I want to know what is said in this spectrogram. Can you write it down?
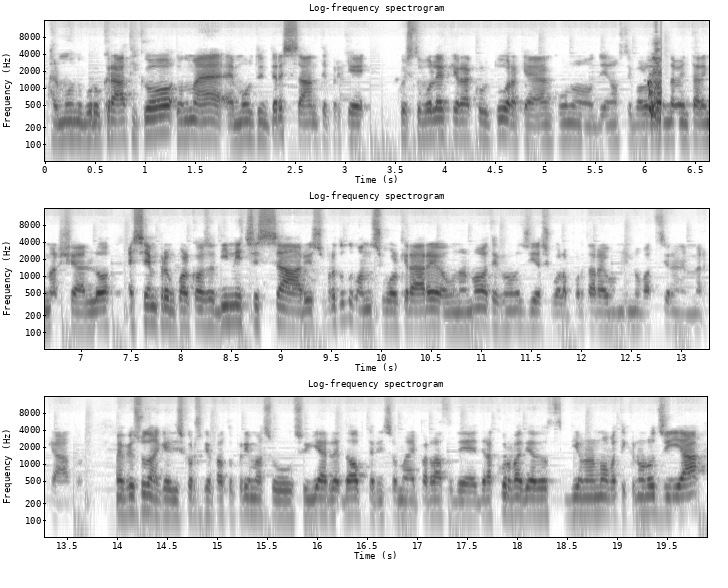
al mondo burocratico. Secondo me è molto interessante perché questo voler creare cultura, che è anche uno dei nostri valori fondamentali in Marcello, è sempre un qualcosa di necessario, soprattutto quando si vuole creare una nuova tecnologia, si vuole apportare un'innovazione nel mercato. Mi è piaciuto anche il discorso che hai fatto prima su, sugli early adopter, insomma hai parlato de, della curva di, adot- di una nuova tecnologia.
